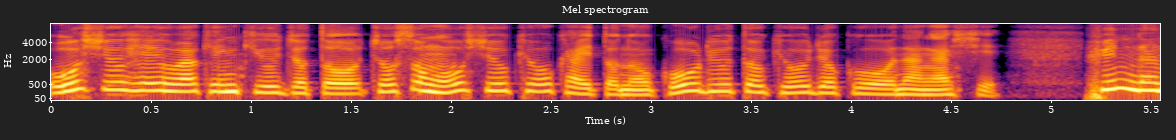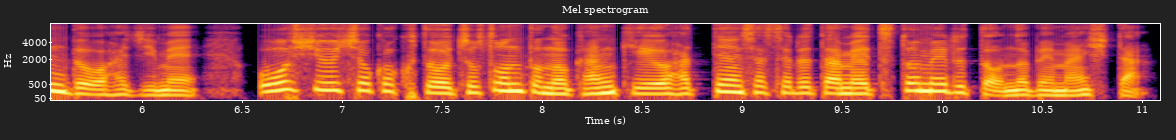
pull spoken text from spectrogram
欧州平和研究所と朝鮮欧州協会との交流と協力を促し、フィンランドをはじめ、欧州諸国と朝鮮との関係を発展させるため努めると述べました。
